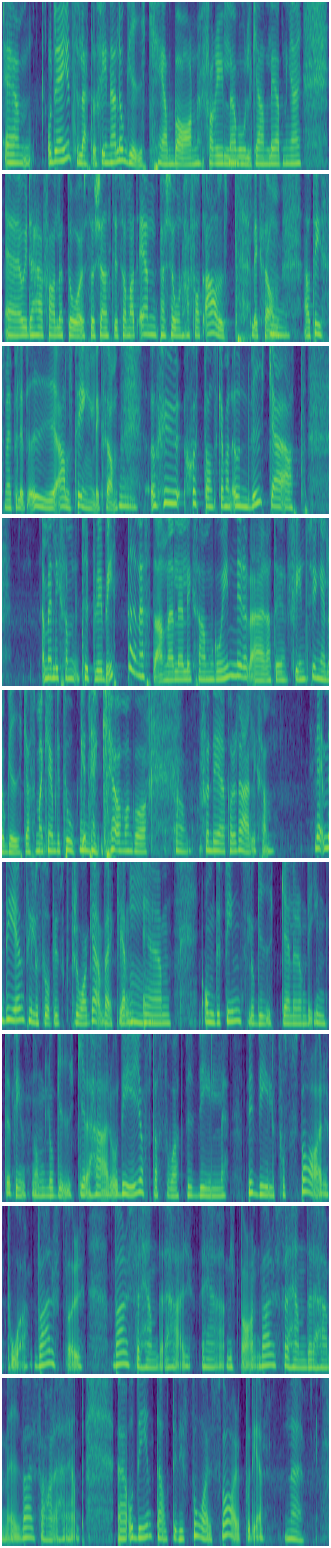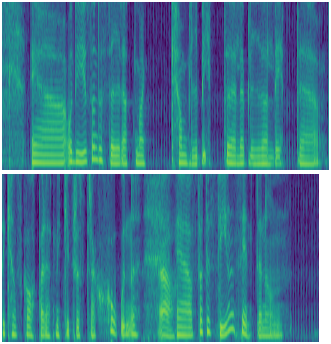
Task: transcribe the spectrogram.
Ehm, och det är ju inte så lätt att finna logik i att barn far illa mm. av olika anledningar. Eh, och i det här fallet då så känns det som att en person har fått allt. Liksom. Mm. Autism, epilepsi, allting. Liksom. Mm. Hur sjutton ska man undvika att men liksom typ bli bitter nästan. Eller liksom gå in i det där att det finns ju ingen logik. Alltså man kan ju bli tokig mm. tänker jag om man går och funderar på det där. Liksom. Nej, men det är en filosofisk fråga, verkligen. Mm. Eh, om det finns logik eller om det inte finns någon logik i det här. Och det är ju ofta så att vi vill, vi vill få svar på varför. Varför händer det här, eh, mitt barn? Varför händer det här mig? Varför har det här hänt? Eh, och det är inte alltid vi får svar på det. Nej. Eh, och det är ju som du säger att man kan bli bitter eller bli väldigt... Eh, det kan skapa rätt mycket frustration. Ja. Eh, för att det finns inte någon...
